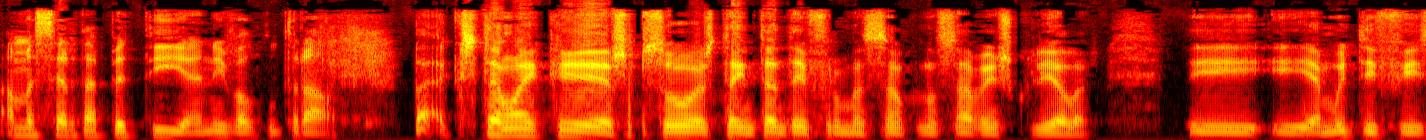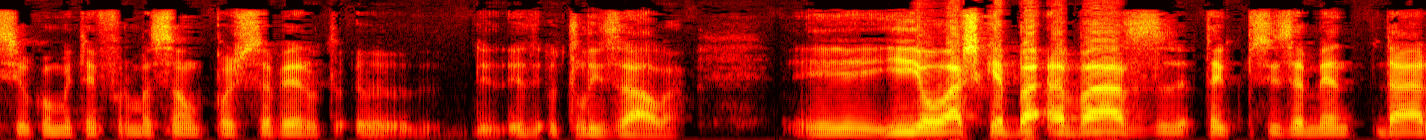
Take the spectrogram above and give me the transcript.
Há uma certa apatia a nível cultural. A questão é que as pessoas têm tanta informação que não sabem escolhê-la. E, e, é muito difícil, com muita informação, depois saber uh, utilizá-la. E, e, eu acho que a base tem que precisamente dar,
